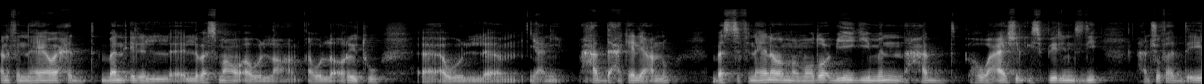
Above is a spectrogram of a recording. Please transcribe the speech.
أنا في النهاية واحد بنقل ال- اللي بسمعه أو اللي أو اللي قريته آه، أو اللي يعني حد حكى لي عنه. بس في النهاية لما الموضوع بيجي من حد هو عاش ال experience دي هنشوف قد إيه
